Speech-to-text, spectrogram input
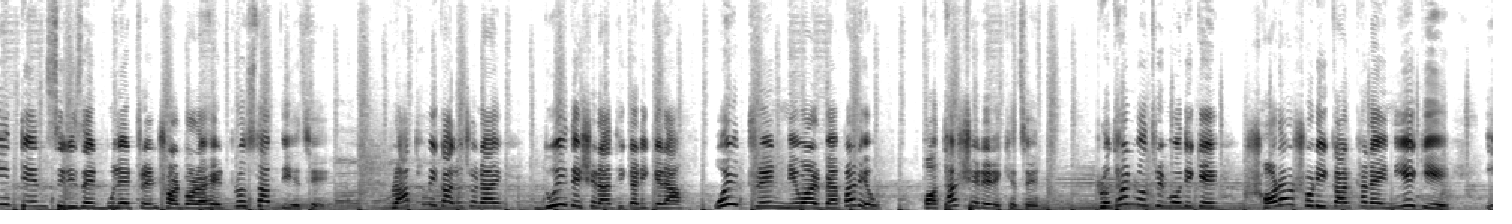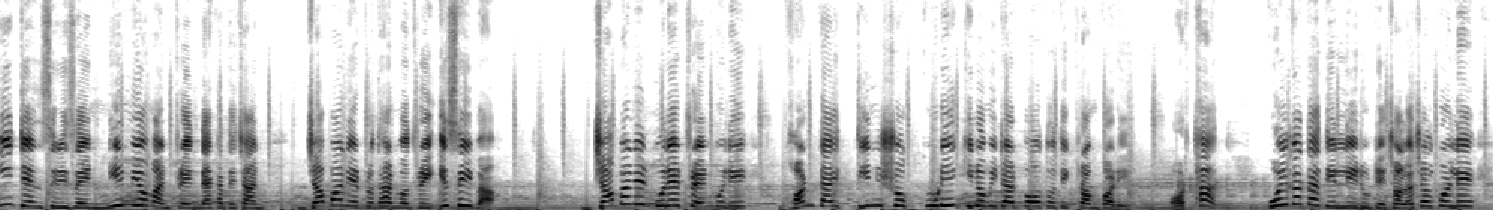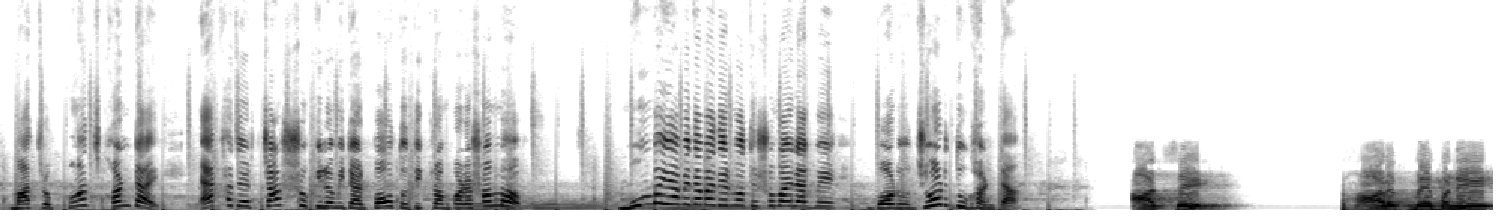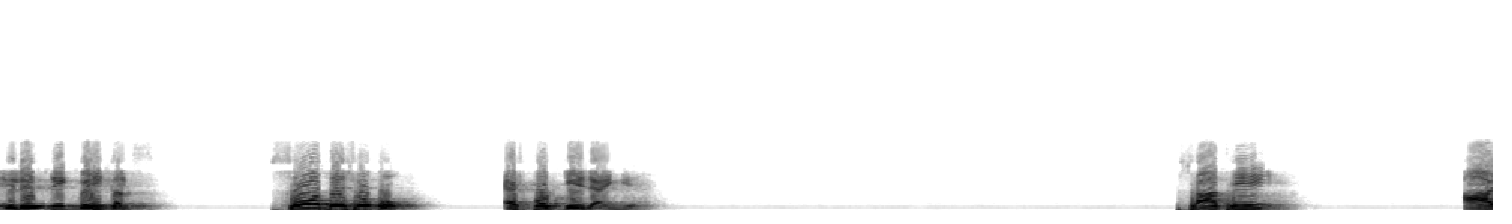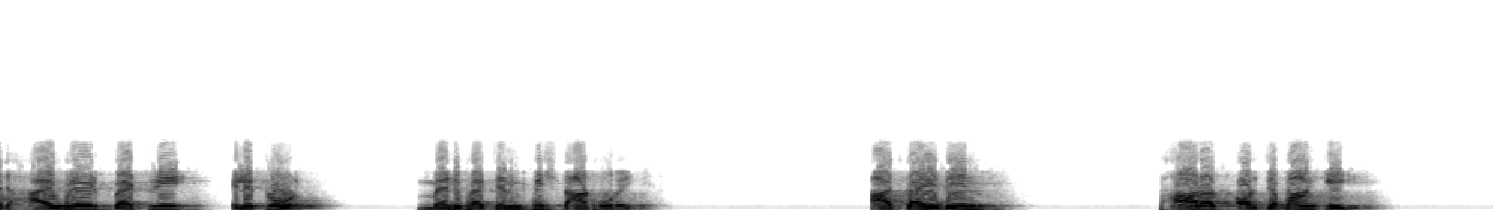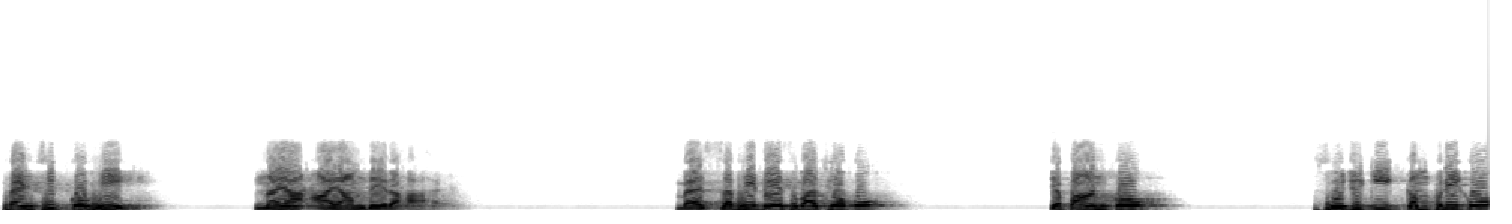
ই টেন সিরিজের বুলেট ট্রেন সরবরাহের প্রস্তাব দিয়েছে। প্রাথমিক আলোচনায় দুই দেশের আধিকারিকেরা ওই ট্রেন নেওয়ার ব্যাপারেও কথা সেরে রেখেছেন। প্রধানমন্ত্রী মোদীকে সরাসরি কারখানায় নিয়ে গিয়ে ই টেন সিরিজের নির্মীয়মান ট্রেন দেখাতে চান জাপানের প্রধানমন্ত্রী ইসিবা। জাপানের বুলেট ট্রেনগুলি ঘন্টায় তিনশো কুড়ি কিলোমিটার পথ অতিক্রম করে। অর্থাৎ কলকাতা দিল্লি রুটে চলাচল করলে মাত্র পাঁচ ঘন্টায় এক হাজার চারশো কিলোমিটার পথ অতিক্রম করা সম্ভব মুম্বাই আমেদাবাদের মধ্যে সময় লাগবে বড় জোর দু ঘন্টা आज से भारत में बने इलेक्ट्रिक व्हीकल्स 100 देशों को एक्सपोर्ट किए जाएंगे साथ ही आज हाइब्रिड बैटरी इलेक्ट्रोड मैन्युफैक्चरिंग भी स्टार्ट हो रही है। आज का ये दिन भारत और जापान की फ्रेंडशिप को भी नया आयाम दे रहा है। मैं सभी देशवासियों को, जापान को सुजुकी कंपनी को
